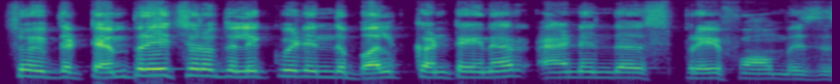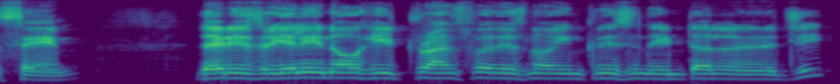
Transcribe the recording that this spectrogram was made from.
So, if the temperature of the liquid in the bulk container and in the spray form is the same, there is really no heat transfer, there is no increase in the internal energy.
